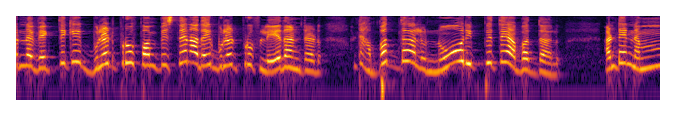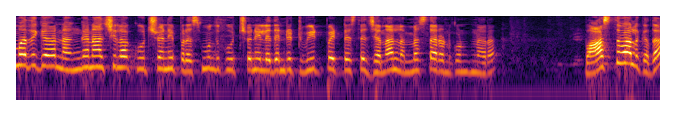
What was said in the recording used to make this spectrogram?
ఉన్న వ్యక్తికి బుల్లెట్ ప్రూఫ్ పంపిస్తే నా దగ్గర బుల్లెట్ ప్రూఫ్ లేదంటాడు. అంటే అబద్ధాలు నోరిప్పితే అబద్ధాలు. అంటే నెమ్మదిగా నంగనాచిలా కూర్చొని ప్రెస్ ముందు కూర్చొని లేదంటే ట్వీట్ పెట్టేస్తే జనాలు నమ్మేస్తారు అనుకుంటున్నారా వాస్తవాలు కదా.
